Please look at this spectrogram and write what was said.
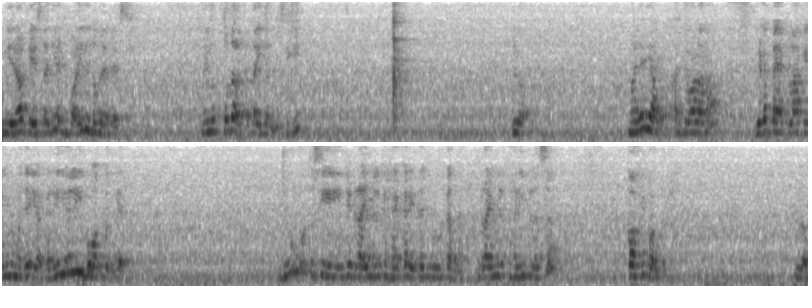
ਮੇਰਾ ਫੇਸ ਤਾਂ ਜੀ ਅੱਜ ਬੜੀ ਹੁੰਦਾ ਹੋਇਆ ਪਿਆ ਸੀ। ਮੈਨੂੰ ਖੁਦ ਹਲਕਤ ਆਈ ਜਾਂਦੀ ਸੀਗੀ। ਲੋ ਮਜ਼ਾ ਹੀ ਆ ਗਿਆ। ਅੱਜ ਵਾਲਾ ਨਾ, ਜਿਹੜਾ ਪੈਕ ਲਾ ਕੇ ਮੈਨੂੰ ਮਜ਼ਾ ਹੀ ਆ ਗਿਆ। ਰੀਅਲੀ ਬਹੁਤ ਵਧੀਆ। ਜਰੂਰ ਤੁਸੀਂ ਜੇ ਡਰਾਈ ਮਿਲਕ ਹੈ ਘਰੇ ਤਾਂ ਜਰੂਰ ਕਰਨਾ। Dry milk honey plus coffee powder ਲੋ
